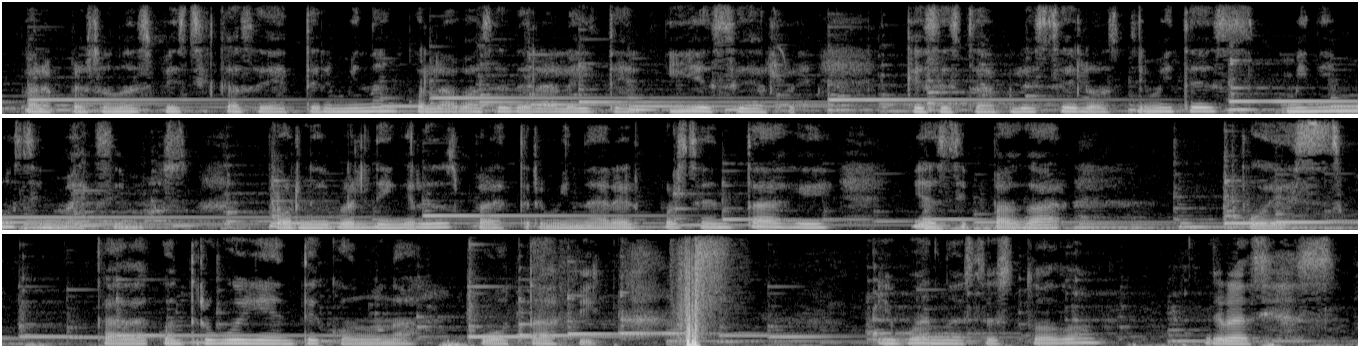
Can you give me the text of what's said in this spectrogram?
para personas físicas se determinan con la base de la ley del ISR que se establece los límites mínimos y máximos por nivel de ingresos para determinar el porcentaje y así pagar pues cada contribuyente con una cuota fija. Y bueno, esto es todo. Gracias.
